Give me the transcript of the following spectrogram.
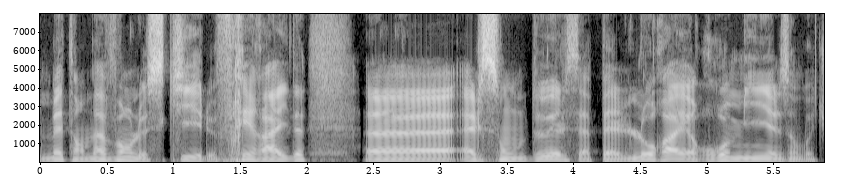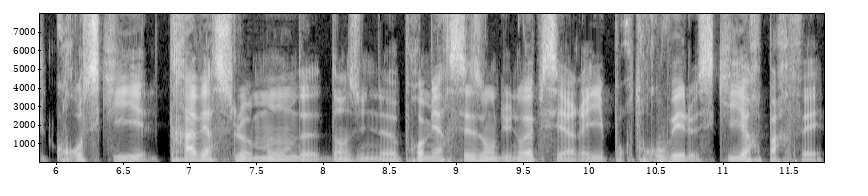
mettent en avant le ski et le freeride. Euh, elles sont deux, elles s'appellent Laura et Romy. Elles envoient du gros ski. Elles traversent le monde dans une première saison d'une web série pour trouver le skieur parfait.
